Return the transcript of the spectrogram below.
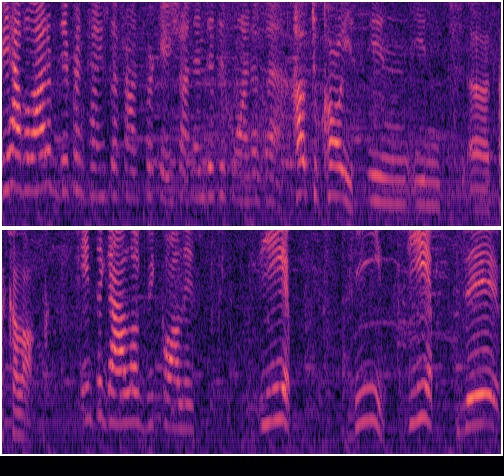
we have a lot of different kinds of transportation, and this is one of them. How to call it in in uh, Tagalog? In Tagalog, we call it deep, Deep. deep. Dip.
